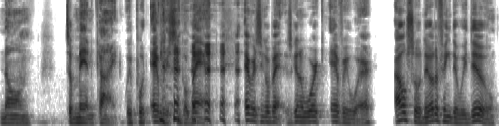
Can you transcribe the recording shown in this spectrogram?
known to mankind. We put every single band, every single band. It's going to work everywhere. Also, the other thing that we do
